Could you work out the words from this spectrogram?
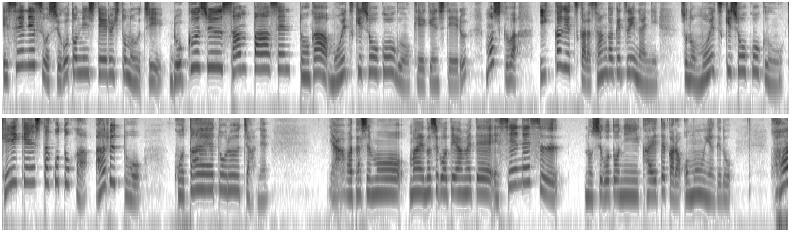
SNS を仕事にしている人のうち63%が燃え尽き症候群を経験しているもしくは1ヶ月から3ヶ月以内にその燃え尽き症候群を経験したことがあると答えとるじゃね。いや私も前の仕事辞めて SNS の仕事に変えてから思うんやけど本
